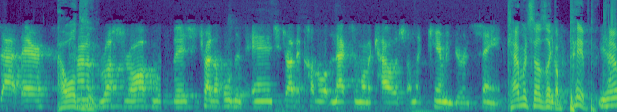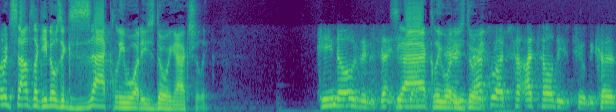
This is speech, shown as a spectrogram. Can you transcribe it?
sat there, How old kind of he? brushed her off a little bit. She tried to hold his hand. She tried to cuddle up next to him on the couch. I'm like, Cameron, you're insane. Cameron sounds like a pimp. You know- Cameron sounds like he knows exactly what he's doing, actually. He knows exa- Exactly what he's doing. That's what I, t- I tell these two because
